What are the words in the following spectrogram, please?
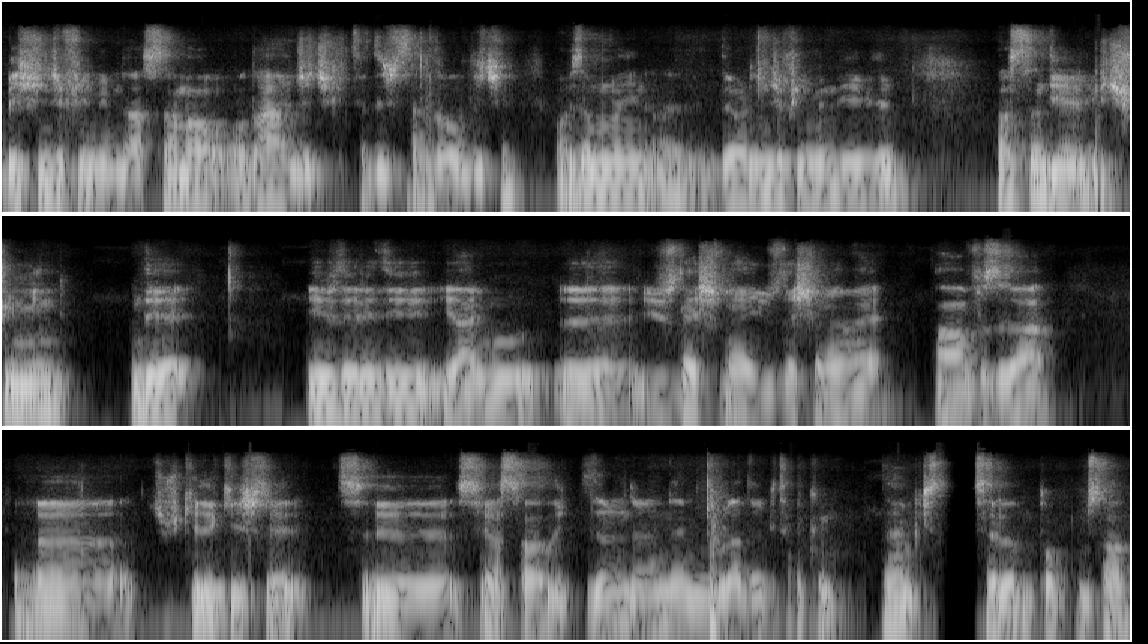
beşinci filmimdi aslında ama o, daha önce çıktı dijitalde olduğu için. O yüzden bunun e, dördüncü filmim diyebilirim. Aslında diğer üç filmin de irdelediği yani bu e, yüzleşme, yüzleşememe, hafıza, e, Türkiye'deki işte e, siyasal iktidarın dönemlerinde uyguladığı bir takım hem kişisel hem toplumsal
